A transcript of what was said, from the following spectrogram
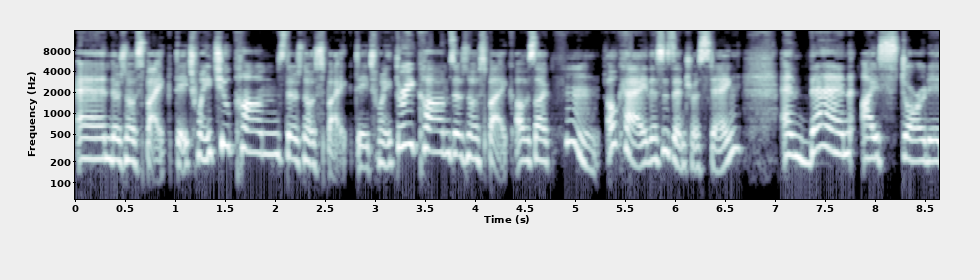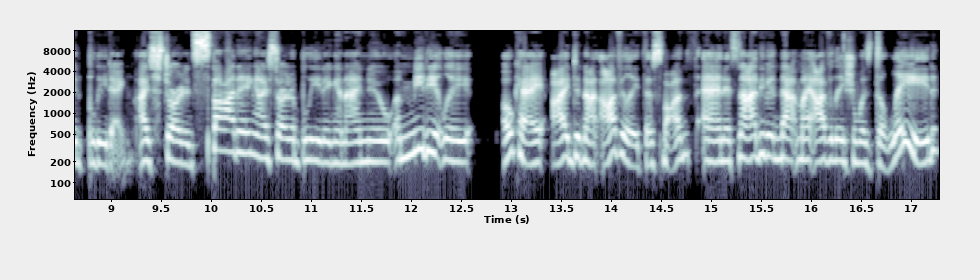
and there's no spike. Day 22 comes, there's no spike. Day 23 comes, there's no spike. I was like, hmm, okay, this is interesting. And then I started bleeding. I started spotting and I started bleeding and I knew immediately, okay, I did not ovulate this month. And it's not even that my ovulation was delayed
